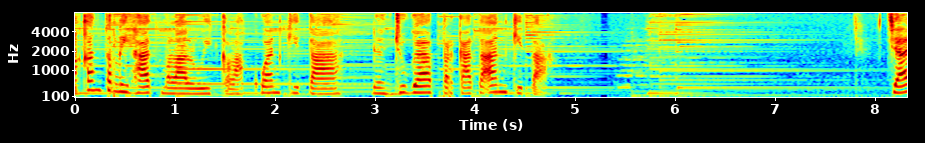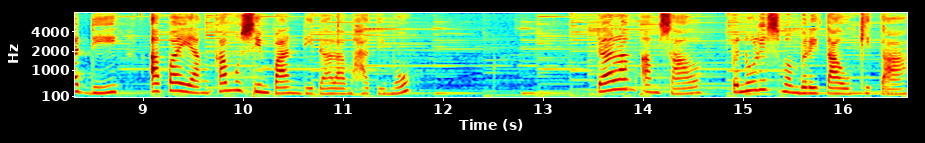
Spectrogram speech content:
akan terlihat melalui kelakuan kita dan juga perkataan kita. Jadi, apa yang kamu simpan di dalam hatimu? Dalam Amsal, penulis memberitahu kita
